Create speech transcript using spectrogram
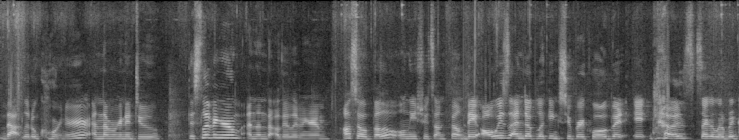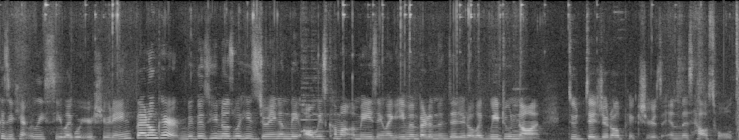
that little corner and then we're gonna do this living room and then the other living room. Also, Bello only shoots on film. They always end up looking super cool, but it does suck a little bit because you can't really see like what you're shooting. But I don't care because he knows what he's doing and they always come out amazing, like even better than digital. Like we do not do digital pictures in this household.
